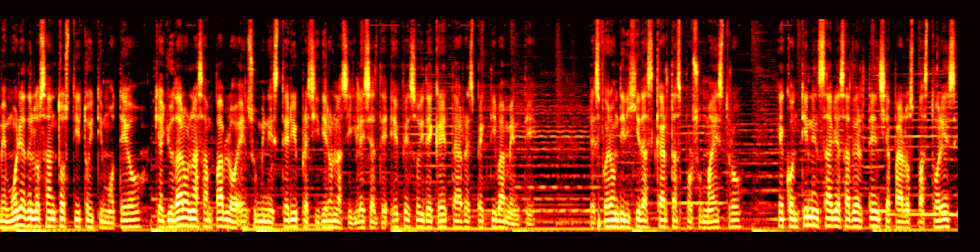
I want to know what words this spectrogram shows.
Memoria de los santos Tito y Timoteo que ayudaron a San Pablo en su ministerio y presidieron las iglesias de Éfeso y de Creta respectivamente. Les fueron dirigidas cartas por su maestro que contienen sabias advertencias para los pastores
